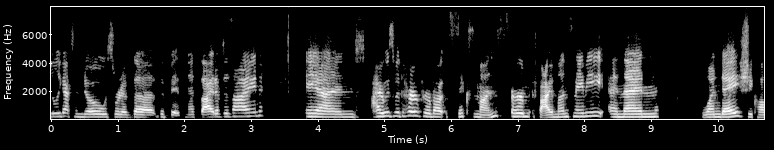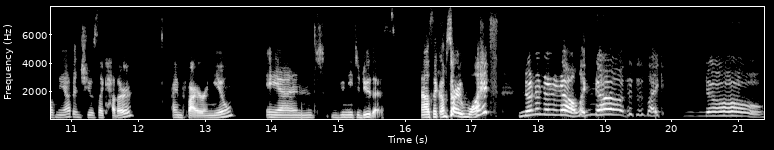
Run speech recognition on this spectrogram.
really got to know sort of the the business side of design and i was with her for about six months or five months maybe and then one day she called me up and she was like heather i'm firing you and you need to do this and i was like i'm sorry what no, no, no, no, no. Like, no, this is like no.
